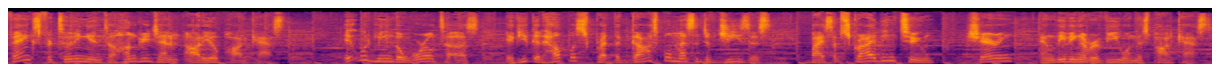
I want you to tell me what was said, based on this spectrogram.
Thanks for tuning in to Hungry Gen Audio Podcast. It would mean the world to us if you could help us spread the gospel message of Jesus by subscribing to, sharing, and leaving a review on this podcast.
